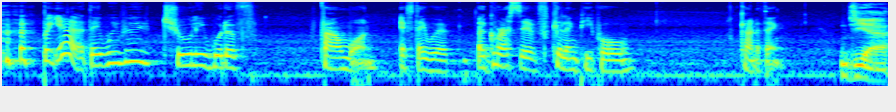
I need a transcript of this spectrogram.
but yeah, they we, we truly would have found one if they were aggressive, killing people, kind of thing. Yeah,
